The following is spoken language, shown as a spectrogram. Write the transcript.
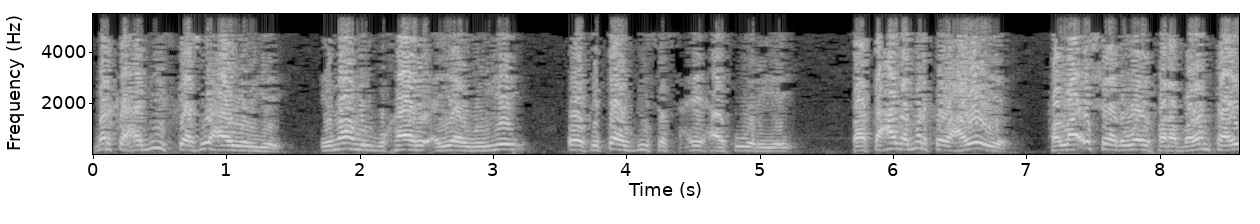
marka xadiiskaas waxaa weriyey imaamu albukhaari ayaa weriyey oo kitaabkiisa saxiixa ku wariyey. Faatixada marka waxa weeye fallaa-isheeda way fara badan tahay.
